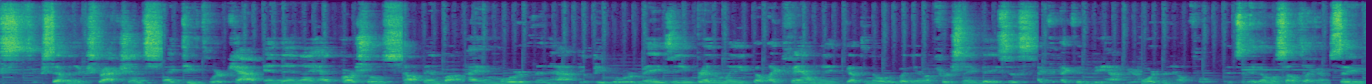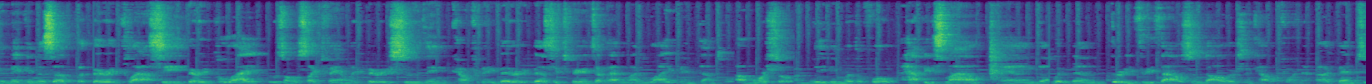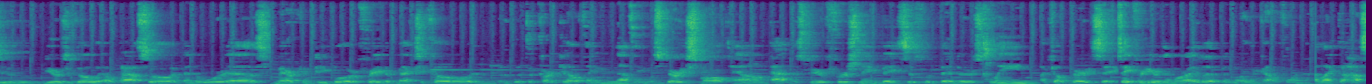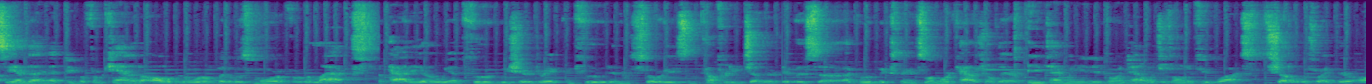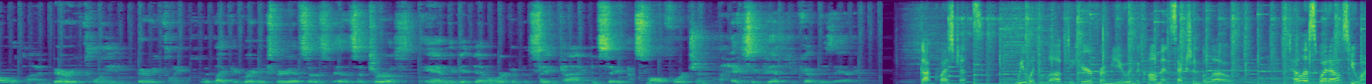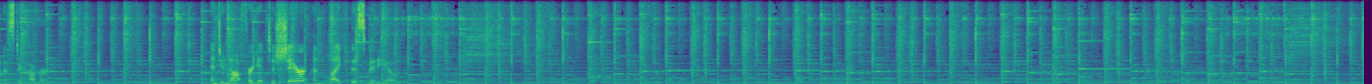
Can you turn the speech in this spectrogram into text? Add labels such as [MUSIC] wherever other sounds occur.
seven extractions. My teeth were capped and then I had partials, top and bottom. I am more than happy. The people were amazing, friendly, felt like family, got to know everybody on a first name basis. I, I couldn't be happier, more than helpful. It's, it almost sounds like I'm saying and making this up, but very classy, very polite. It was almost like family, very soothing, comforting, better, best experience I've had in my life in dental. Uh, more so, I'm leaving with a full happy smile and uh, would have been $33,000 in California. I've been to years ago El Paso, I've been to Juarez. American people are afraid of Mexico and with the cartel thing, nothing. It was very small town, atmosphere, first name basis with vendors, clean. I felt very safe. Safer here than where I live in Northern California. I like the hacienda. I met people from Canada, all over the world, but it was more of a relaxed patio. We had food, we shared drink and food and stories and comfort each other. It was uh, a group experience, a little more casual there. Anytime we needed to go in town, which was only a few blocks, shuttle was right there all the time. Very clean, very clean. Would like a great experience as, as a tourist and to get dental work at the same time and save a small fortune. [LAUGHS] I suggest you come to Sani. Got questions? We would love to hear from you in the comment section below. Tell us what else you want us to cover. And do not forget to share and like this video.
